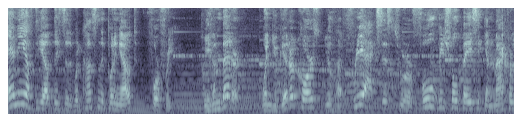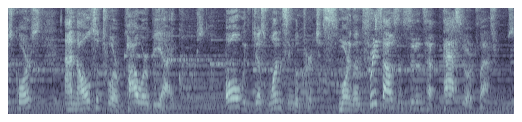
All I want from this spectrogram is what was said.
any of the updates that we're constantly putting out for free. Even better, when you get our course, you'll have free access to our full Visual Basic and Macros course, and also to our Power BI course all with just one single purchase. More than 3,000 students have passed through our classrooms.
